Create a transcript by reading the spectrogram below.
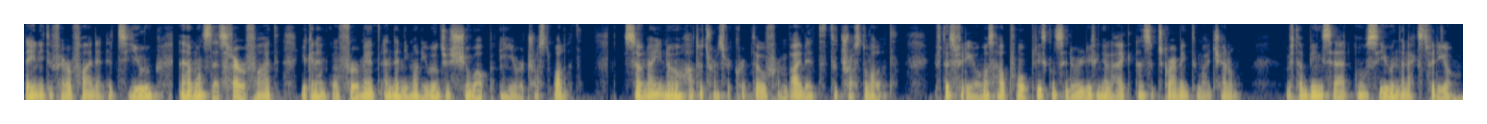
then you need to verify that it's you. And once that's verified, you can then confirm it and then the money will just show up in your Trust wallet. So now you know how to transfer crypto from Bybit to Trust Wallet. If this video was helpful, please consider leaving a like and subscribing to my channel. With that being said, I'll see you in the next video.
